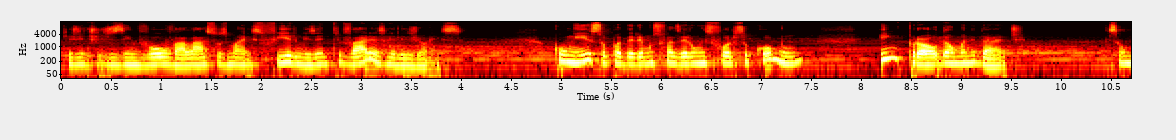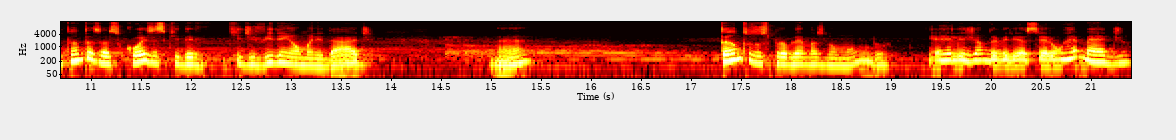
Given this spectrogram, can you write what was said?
que a gente desenvolva laços mais firmes entre várias religiões. Com isso, poderemos fazer um esforço comum em prol da humanidade. São tantas as coisas que, que dividem a humanidade, né? Tantos os problemas no mundo e a religião deveria ser um remédio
